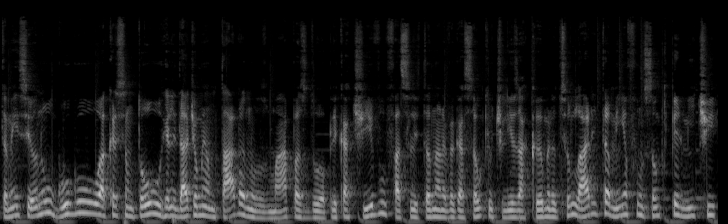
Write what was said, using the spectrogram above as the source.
Também esse ano o Google acrescentou realidade aumentada nos mapas do aplicativo, facilitando a navegação que utiliza a câmera do celular e também a função que permite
